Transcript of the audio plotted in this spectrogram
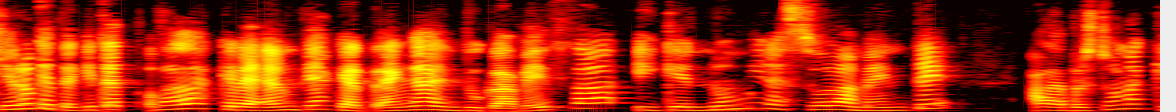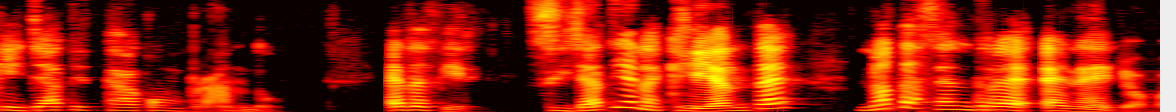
quiero que te quites todas las creencias que tengas en tu cabeza y que no mires solamente a la persona que ya te está comprando. Es decir, si ya tienes clientes, no te centres en ellos.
